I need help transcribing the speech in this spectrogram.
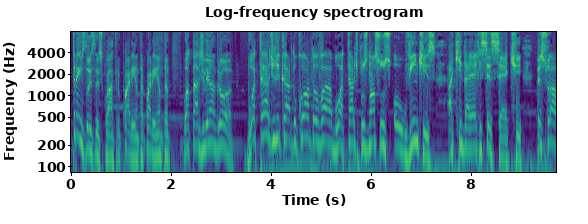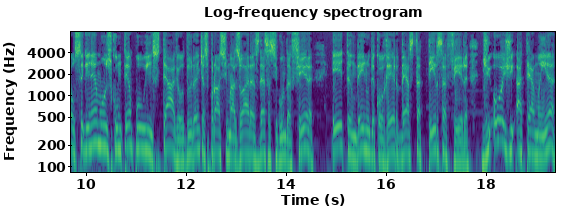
3224 4040. Boa tarde, Leandro. Boa tarde, Ricardo Córdova. Boa tarde para os nossos ouvintes aqui da RC7. Pessoal, seguiremos com tempo instável durante as próximas horas dessa segunda-feira e também no decorrer desta terça-feira. De hoje até amanhã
